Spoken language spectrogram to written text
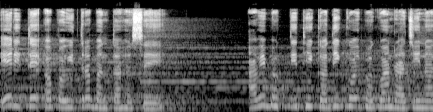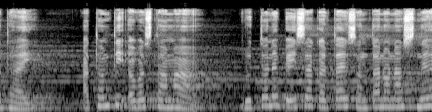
એ રીતે અપવિત્ર બનતા હશે. આવી ભક્તિથી કદી કોઈ ભગવાન રાજી ન થાય. આથમતી અવસ્થામાં વૃદ્ધને પૈસા કરતાંય સંતાનોના સ્નેહ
